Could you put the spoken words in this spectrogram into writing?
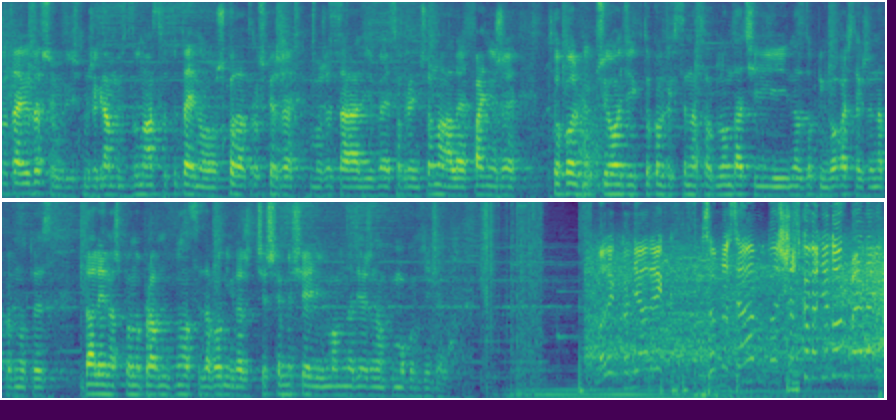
No tak jak zawsze mówiliśmy, że gramy w 12 tutaj, no szkoda troszkę, że może ta liczba jest ograniczona, ale fajnie, że ktokolwiek przychodzi, ktokolwiek chce nas oglądać i nas dopingować, także na pewno to jest dalej nasz pełnoprawny 12 zawodnik, także cieszymy się i mam nadzieję, że nam pomogą w niedzielę. Marek Koniarek sam na sam, to środkowanie Normana i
